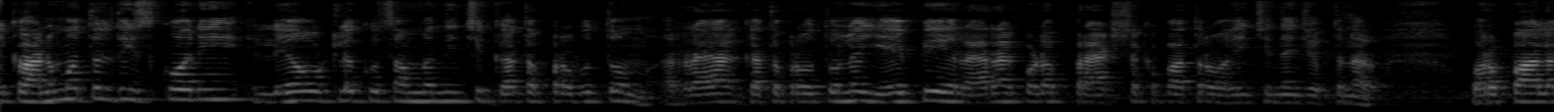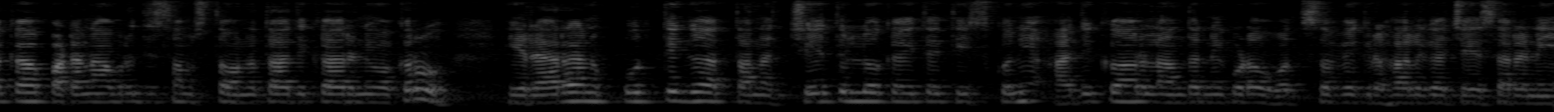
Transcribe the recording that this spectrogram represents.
ఇక అనుమతులు తీసుకొని లేఅవుట్లకు సంబంధించి గత ప్రభుత్వం రా గత ప్రభుత్వంలో ఏపీ రారా కూడా ప్రేక్షక పాత్ర వహించిందని చెప్తున్నారు. పురపాలక పట్టణాభివృద్ధి సంస్థ ఉన్నతాధికారిని ఒకరు ఈ రారాను పూర్తిగా తన చేతుల్లోకి అయితే తీసుకొని అధికారులందరినీ కూడా ఉత్సవ విగ్రహాలుగా చేశారని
